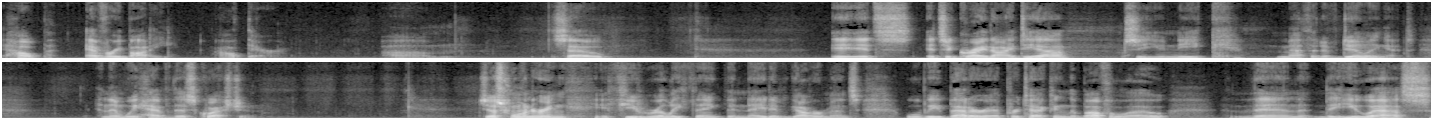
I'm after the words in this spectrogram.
help everybody out there. Um, so it's it's a great idea. It's a unique method of doing it. And then we have this question just wondering if you really think the native governments will be better at protecting the buffalo than the U.S.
